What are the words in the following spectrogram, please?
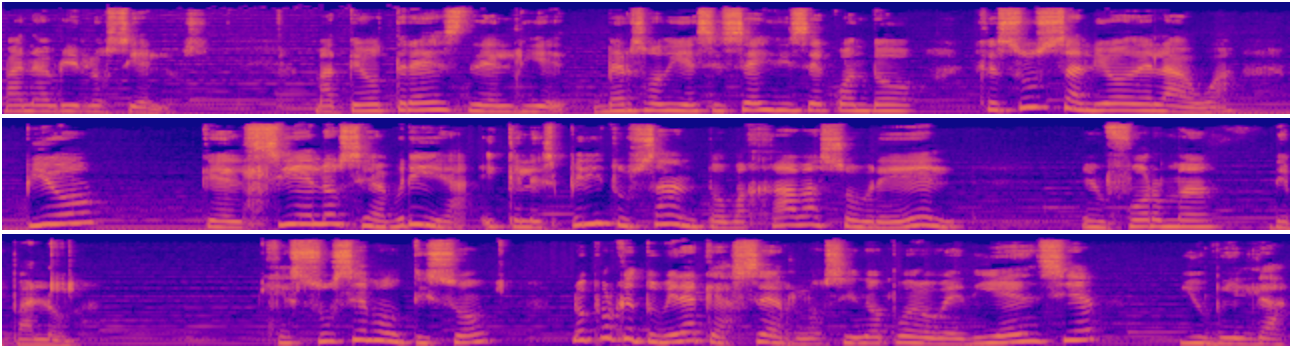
van a abrir los cielos. Mateo 3 del verso 16 dice, cuando Jesús salió del agua, vio que el cielo se abría y que el Espíritu Santo bajaba sobre él en forma de paloma. Jesús se bautizó no porque tuviera que hacerlo, sino por obediencia y humildad,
